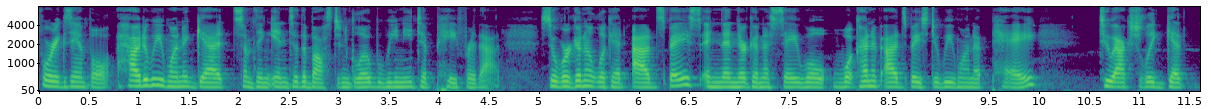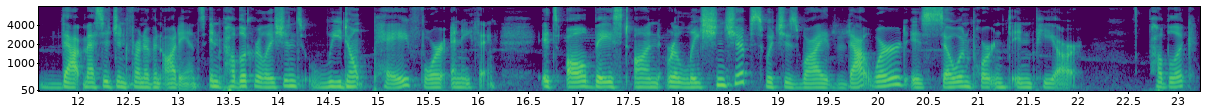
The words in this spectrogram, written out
for example, how do we want to get something into the Boston Globe? We need to pay for that. So we're going to look at ad space and then they're going to say, well, what kind of ad space do we want to pay to actually get that message in front of an audience? In public relations, we don't pay for anything. It's all based on relationships, which is why that word is so important in PR. Public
